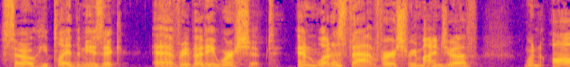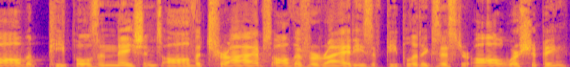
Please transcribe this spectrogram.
So he played the music, everybody worshiped. And what does that verse remind you of? When all the peoples and nations, all the tribes, all the varieties of people that exist are all worshiping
